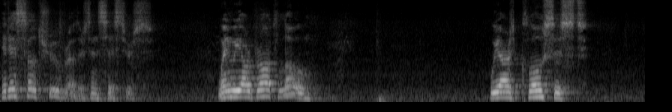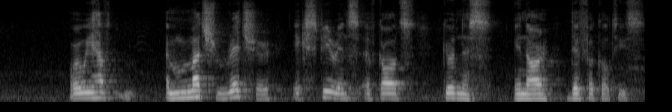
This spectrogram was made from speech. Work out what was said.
It is so true, brothers and sisters. When we are brought low, we are closest, or we have a much richer experience of God's goodness in our difficulties.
